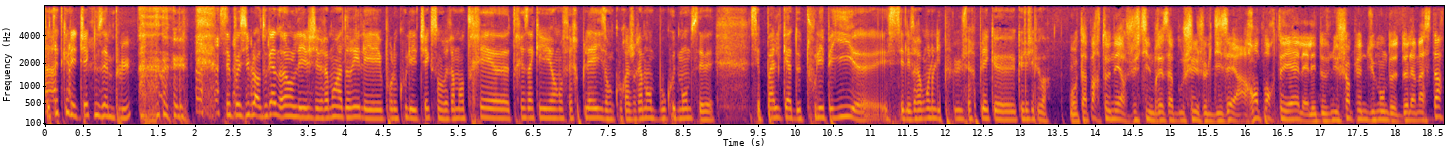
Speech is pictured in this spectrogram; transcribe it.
Peut-être que les Tchèques nous aiment plus. c'est possible. En tout cas, non, les- j'ai vraiment adoré les. Pour le coup, les Tchèques sont vraiment très euh, très accueillants, fair play. Ils encouragent vraiment beaucoup de monde. C'est c'est pas le cas de tous les pays. euh, et c'est les- vraiment les plus fair play que, que j'ai pu voir. Bon, ta partenaire, Justine Brézaboucher, je le disais, a remporté elle. Elle est devenue championne du monde de, la Mastart.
